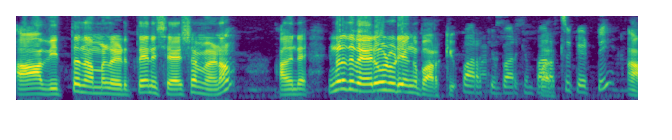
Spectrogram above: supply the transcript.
ആ വിത്ത് നമ്മൾ എടുത്തതിന് ശേഷം വേണം അതിന്റെ നിങ്ങളിത് വേരോടുകൂടി അങ്ങ് പറിക്കും. പറിക്കും പറിക്കും. പറിച്ച് കെട്ടി ആ.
